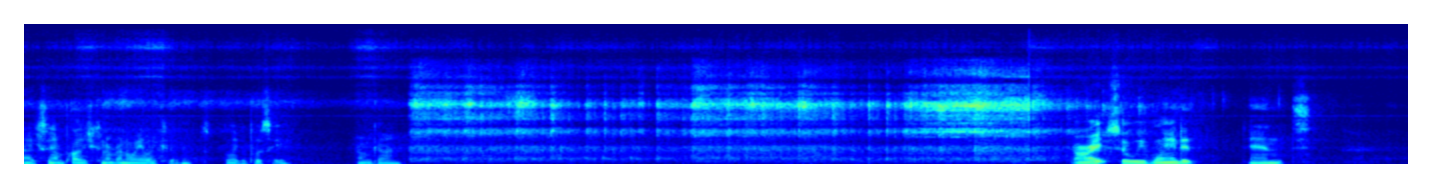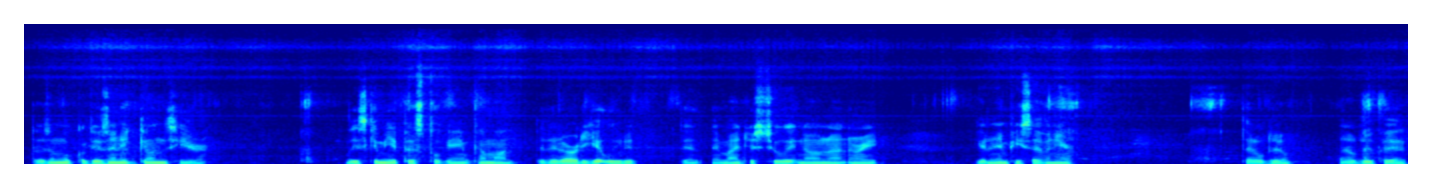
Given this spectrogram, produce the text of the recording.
actually, I'm probably just gonna run away like a, like a pussy. I'm gone. Alright, so we've landed. And doesn't look like there's any guns here. At least give me a pistol game. Come on. Did it already get looted? Did, am I just too late? No, I'm not. Alright. Got an MP7 here. That'll do. That'll do, pig.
